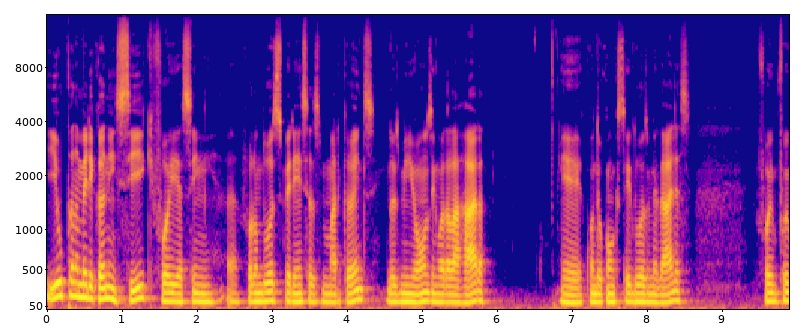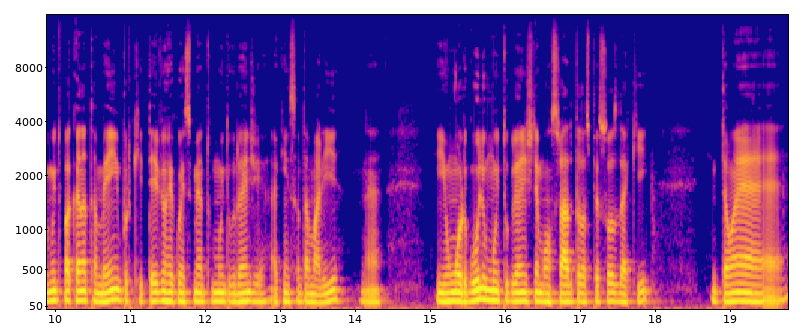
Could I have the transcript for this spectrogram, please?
E o Pan-Americano em si, que foi assim, eh, foram duas experiências marcantes. Em 2011 em Guadalajara, eh, quando eu conquistei duas medalhas, foi, foi muito bacana também, porque teve um reconhecimento muito grande aqui em Santa Maria, né? E um orgulho muito grande demonstrado pelas pessoas daqui. Então é,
